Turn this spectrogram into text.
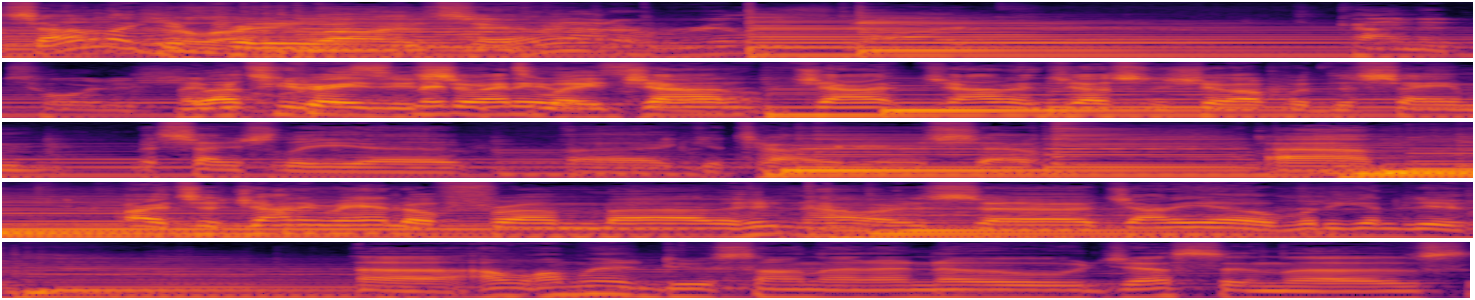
Sound like you're pretty well in got tune. a really dark kind of tortoise. Well, that's to- crazy. maybe So to anyway, John, itself. John, John, and Justin show up with the same essentially uh, uh, guitar here. So, um, all right. So Johnny Randall from uh, the Hooten Hallers. Uh, Johnny O, what are you gonna do? Uh, I'm, I'm going to do a song that I know Justin loves.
